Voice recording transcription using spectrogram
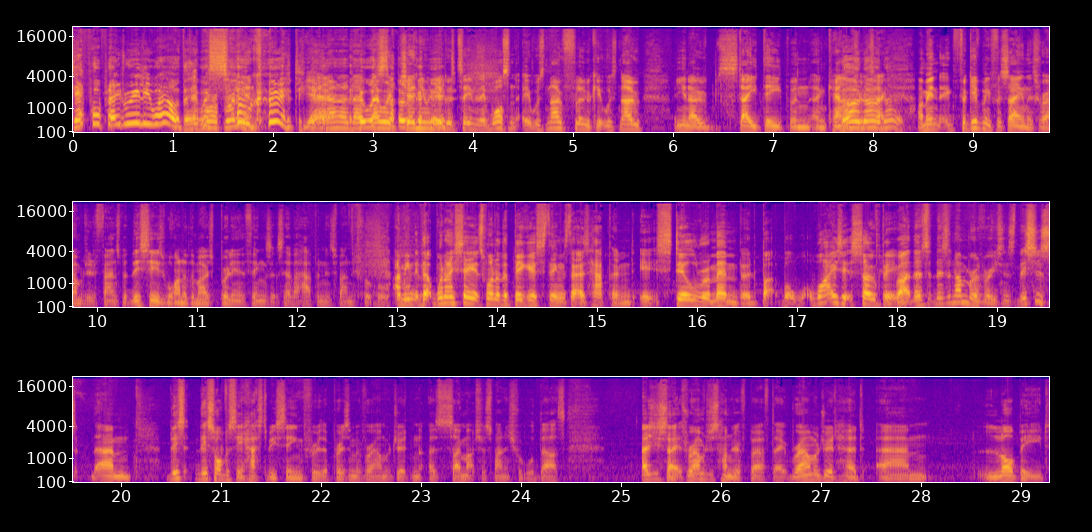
Depor played really well. They, were, were so good. Yeah, no, no, they, they were, they were so genuinely a good. good team. It wasn't. It was no fluke. It was no, you know, stay deep and, and counter no, attack. no. I mean, forgive me for saying this, Real Madrid fans, but this is one of the most brilliant things that's ever happened in Spanish football. I mean, that, when I say it's one of the biggest things that has happened, it's still remembered. But, but why is it so big? Right, there's there's a number of reasons. This is um, this this obviously has to be seen through the prism of Real Madrid, and as so much of Spanish football does. As you say, it's Real Madrid's hundredth birthday. Real Madrid had um, lobbied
